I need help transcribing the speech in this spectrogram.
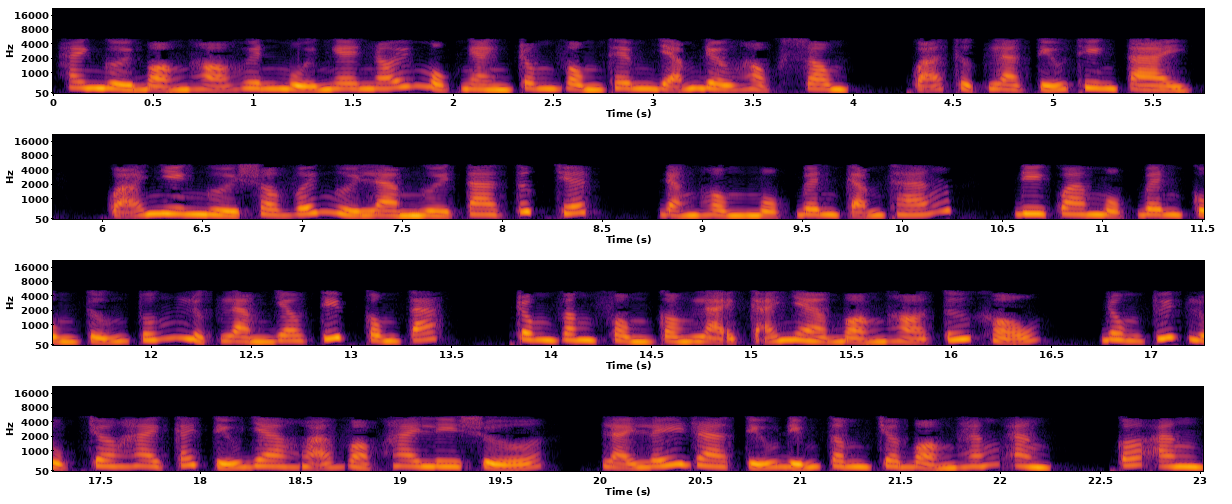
hai người bọn họ huynh muội nghe nói một ngàn trong vòng thêm giảm đều học xong, quả thực là tiểu thiên tài, quả nhiên người so với người làm người ta tức chết, đặng hồng một bên cảm thán, đi qua một bên cùng tưởng tuấn lực làm giao tiếp công tác, trong văn phòng còn lại cả nhà bọn họ tứ khổ, đông tuyết lục cho hai cái tiểu gia hỏa vọt hai ly sữa, lại lấy ra tiểu điểm tâm cho bọn hắn ăn, có ăn,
